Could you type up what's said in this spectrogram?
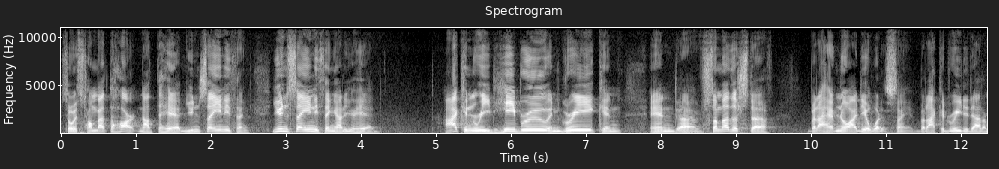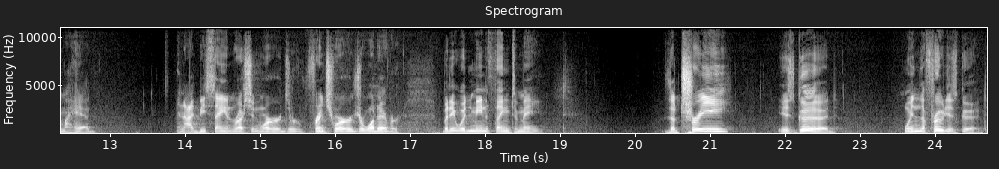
So it's talking about the heart, not the head. You can say anything. You can say anything out of your head. I can read Hebrew and Greek and, and uh, some other stuff, but I have no idea what it's saying. But I could read it out of my head. And I'd be saying Russian words or French words or whatever, but it wouldn't mean a thing to me. The tree is good when the fruit is good.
